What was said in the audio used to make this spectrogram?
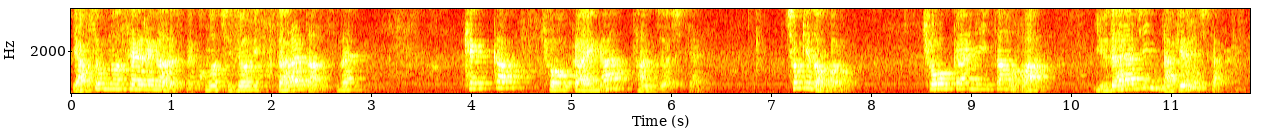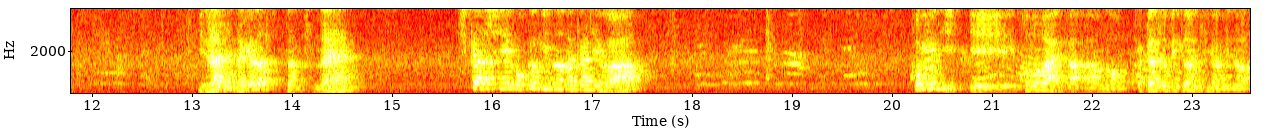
約束の精霊がですねこの地上に下られたんですね。結果教会が誕生して初期の頃教会にいたのはユダヤ人だけでした。ユダヤ人だけだったんですね。しかし奥義の中にはこういうふうに、この前ああのエペソビトの手紙の、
